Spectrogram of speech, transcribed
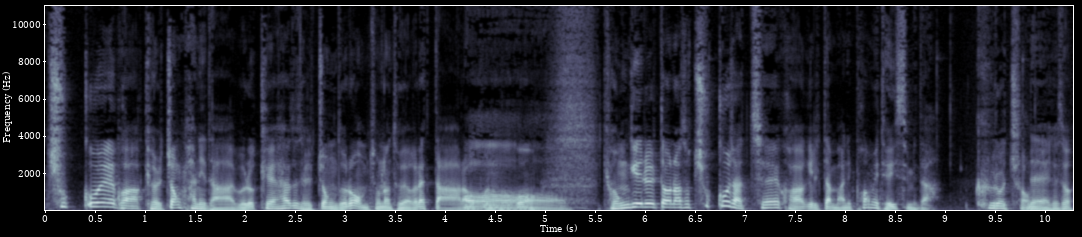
축구의 과학 결정판이다. 뭐 이렇게 해도 될 정도로 엄청난 도약을 했다라고 보는 거고 경기를 떠나서 축구 자체에 과학이 일단 많이 포함이 되어 있습니다. 그렇죠. 네, 그래서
